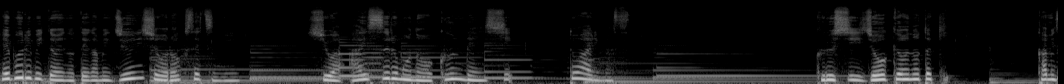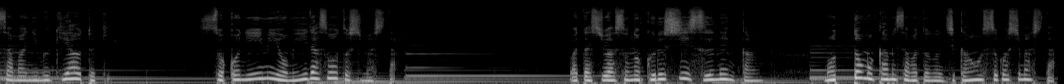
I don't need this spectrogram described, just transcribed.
ヘブル人への手紙12章6節に主は愛する者を訓練しとあります。苦しい状況の時神様に向き合う時そこに意味を見いだそうとしました。私はその苦しい数年間最も神様との時間を過ごしました。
